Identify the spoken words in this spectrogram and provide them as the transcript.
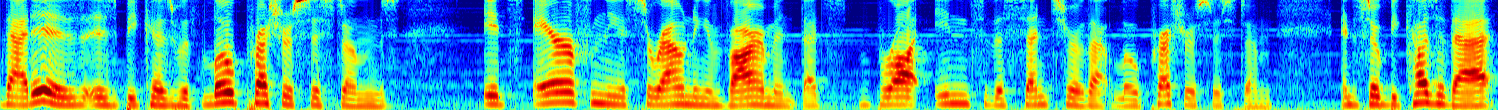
that is, is because with low pressure systems, it's air from the surrounding environment that's brought into the center of that low pressure system. And so, because of that,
